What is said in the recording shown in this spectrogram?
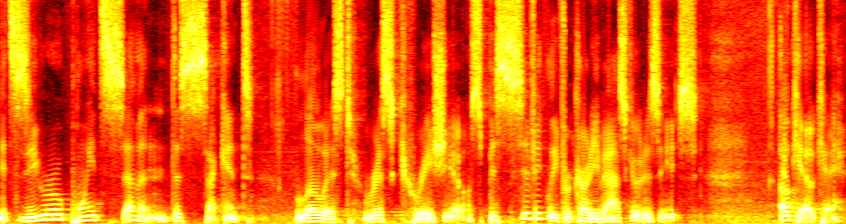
It's 0.7, the second lowest risk ratio, specifically for cardiovascular disease. Okay, okay.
